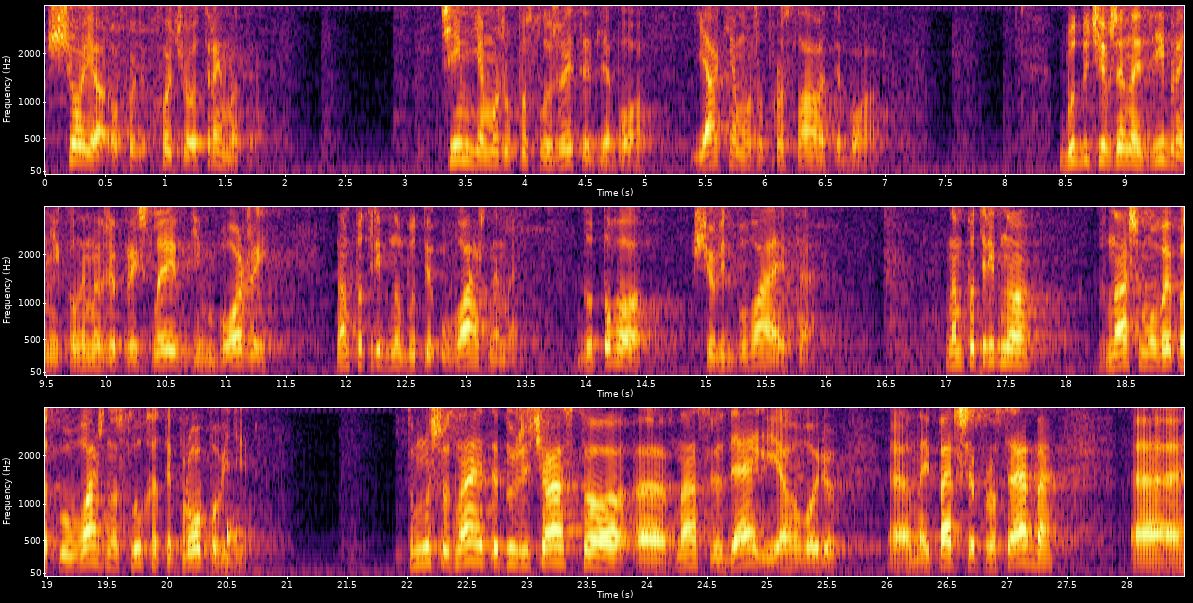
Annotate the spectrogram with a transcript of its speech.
Що я хочу отримати? Чим я можу послужити для Бога? Як я можу прославити Бога? Будучи вже на зібранні, коли ми вже прийшли в Дім Божий, нам потрібно бути уважними до того, що відбувається. Нам потрібно в нашому випадку уважно слухати проповіді. Тому що, знаєте, дуже часто е, в нас людей, і я говорю найперше про себе, е,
